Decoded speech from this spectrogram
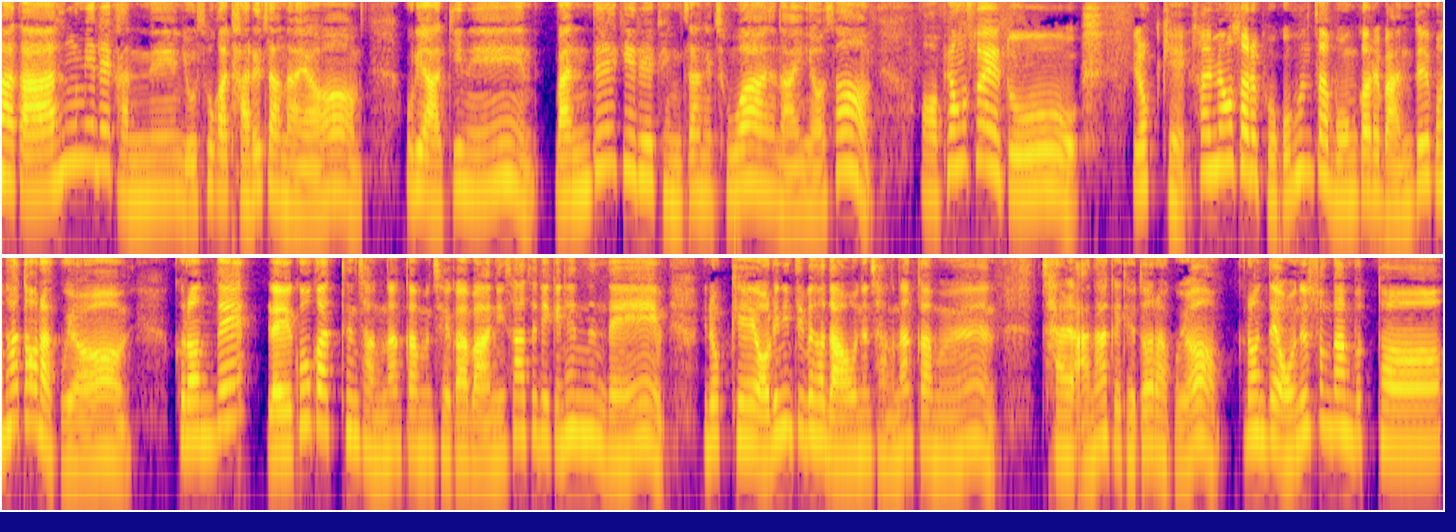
마다 흥미를 갖는 요소가 다르잖아요. 우리 아기는 만들기를 굉장히 좋아하는 아이여서 어, 평소에도 이렇게 설명서를 보고 혼자 뭔가를 만들곤 하더라고요. 그런데 레고 같은 장난감은 제가 많이 사드리긴 했는데 이렇게 어린이집에서 나오는 장난감은 잘 안 하게 되더라고요. 그런데 어느 순간부터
